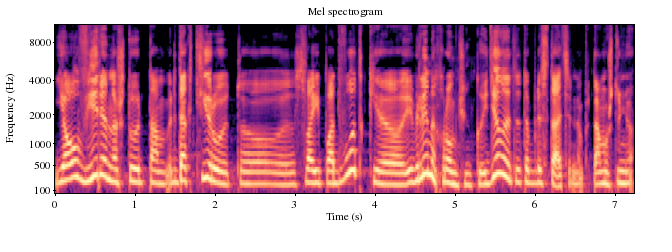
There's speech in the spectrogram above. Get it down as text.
я уверена, что там редактирует э, свои подводки э, Эвелина Хромченко и делает это блистательно, потому что у нее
